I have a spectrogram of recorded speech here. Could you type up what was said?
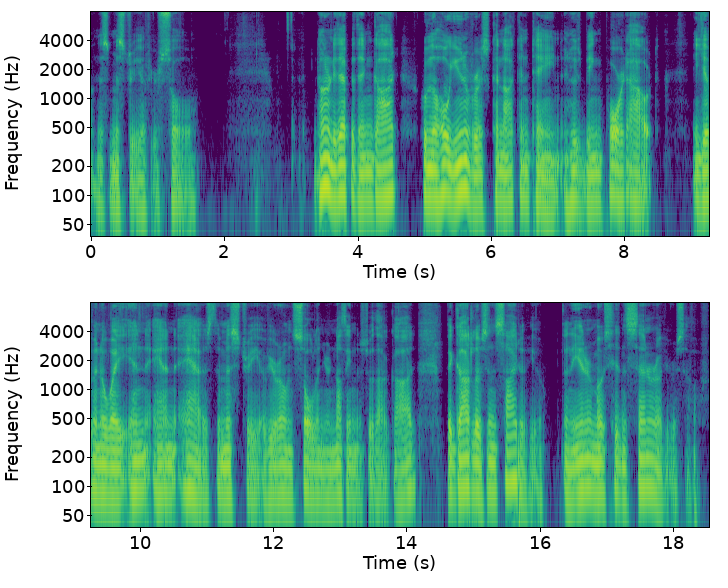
on this mystery of your soul, not only that, but then God, whom the whole universe cannot contain and who's being poured out and given away in and as the mystery of your own soul and your nothingness without God, that God lives inside of you in the innermost hidden center of yourself.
